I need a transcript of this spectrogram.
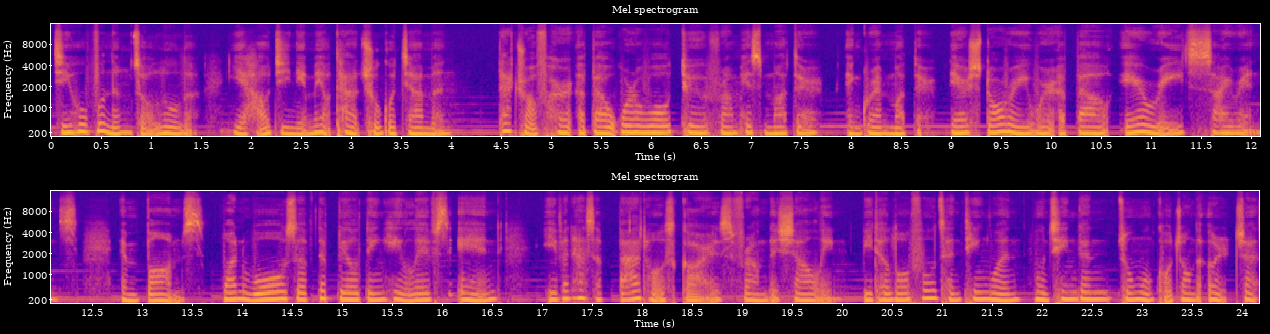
几乎不能走路了，也好几年没有踏出过家门。Petrov heard about World War II from his mother and grandmother. Their story were about air raids, sirens, and bombs. One walls of the building he lives in even has a battle scars from the shelling. 比特罗夫曾听闻母亲跟祖母口中的二战，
